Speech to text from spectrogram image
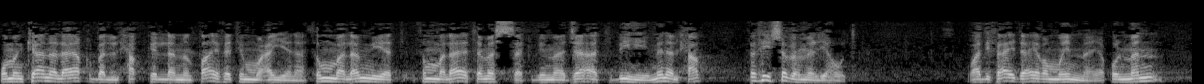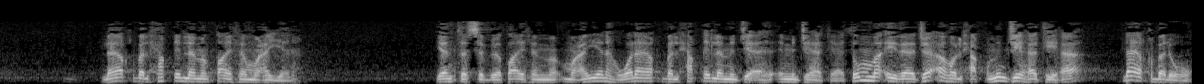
ومن كان لا يقبل الحق إلا من طائفة معينة ثم لم يت ثم لا يتمسك بما جاءت به من الحق ففي شبه من اليهود. وهذه فائدة أيضا مهمة. يقول من لا يقبل الحق إلا من طائفة معينة. ينتسب لطائفه معينة ولا يقبل الحق إلا من من جهتها. ثم إذا جاءه الحق من جهتها لا يقبله.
